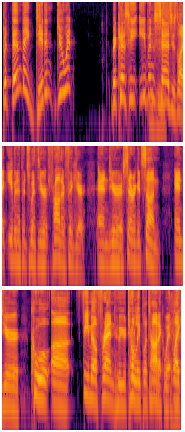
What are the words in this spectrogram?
But then they didn't do it because he even Mm-hmm. says he's like, even if it's with your father figure and your surrogate son and your cool uh, female friend who you're totally platonic with, like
